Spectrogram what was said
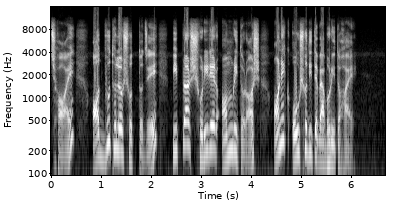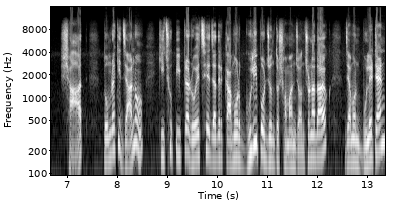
ছয়, অদ্ভুত হলেও সত্য যে পিঁপড়ার শরীরের অমৃত রস অনেক ঔষধিতে ব্যবহৃত হয়। সাত, তোমরা কি জানো কিছু পিঁপড়া রয়েছে যাদের কামড় গুলি পর্যন্ত সমান যন্ত্রণাদায়ক, যেমন বুলেট অ্যান্ট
